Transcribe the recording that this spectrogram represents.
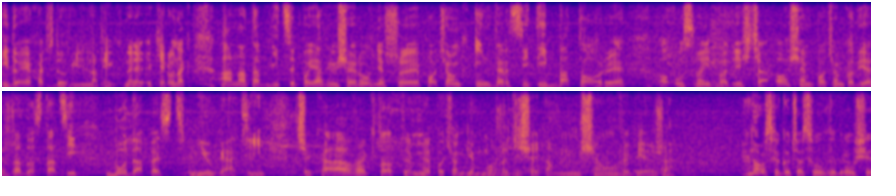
i dojechać do Wilna. Piękny kierunek. A na tablicy pojawił się również e, pociąg Intercity Batory o 8.28. Pociąg odjeżdża do stacji Budapest Newgati. Ciekawe, kto tym pociągiem może dzisiaj tam się wybierze. No, swego czasu wybrał się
